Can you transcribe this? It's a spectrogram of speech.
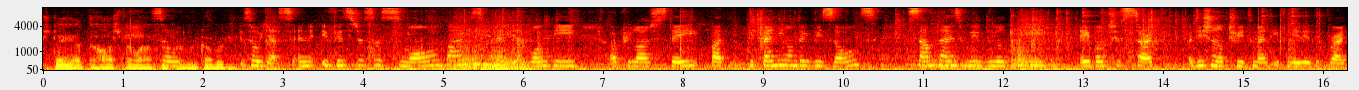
stay at the hospital after So- recovery? So yes, and if it's just a small biopsy, then it won't be a pre-launch stay. But depending on the results, sometimes we will be able to start additional treatment if needed right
